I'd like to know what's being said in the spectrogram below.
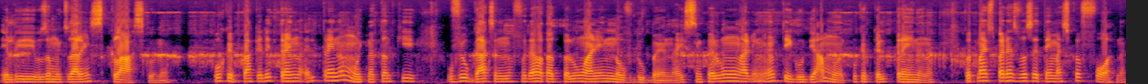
Ele usa muitos aliens clássicos, né? Por quê? Porque ele treina, ele treina muito, né? Tanto que o Vilgax ele não foi derrotado por um alien novo do Ben, né? E sim pelo um alien antigo, o Diamante. Por quê? Porque ele treina, né? Quanto mais experiência você tem, mais fica forte, né?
